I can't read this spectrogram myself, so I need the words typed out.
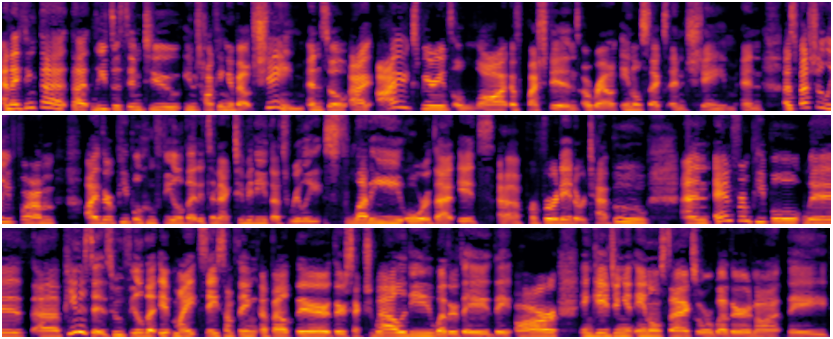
And I think that that leads us into you know talking about shame. And so I I experience a lot of questions around anal sex and shame, and especially from either people who feel that it's an activity that's really slutty or that it's uh, perverted or taboo, and and from people with uh, penises who feel that it might say something about their their sexuality, whether they they are engaging in anal sex or whether or not they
